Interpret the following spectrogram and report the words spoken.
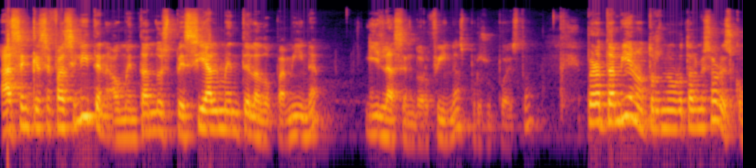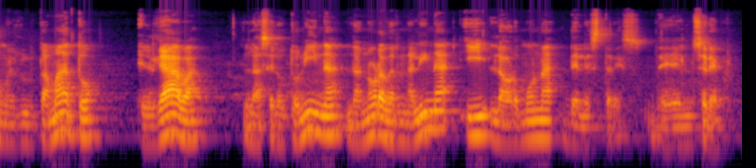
hacen que se faciliten, aumentando especialmente la dopamina y las endorfinas, por supuesto, pero también otros neurotransmisores como el glutamato, el GABA, la serotonina, la noradrenalina y la hormona del estrés del cerebro.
